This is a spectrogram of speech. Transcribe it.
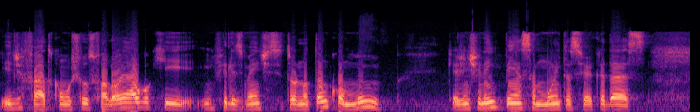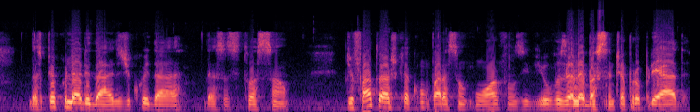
E de fato, como o Chus falou, é algo que infelizmente se tornou tão comum que a gente nem pensa muito acerca das, das peculiaridades de cuidar dessa situação. De fato, eu acho que a comparação com órfãos e viúvas ela é bastante apropriada,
